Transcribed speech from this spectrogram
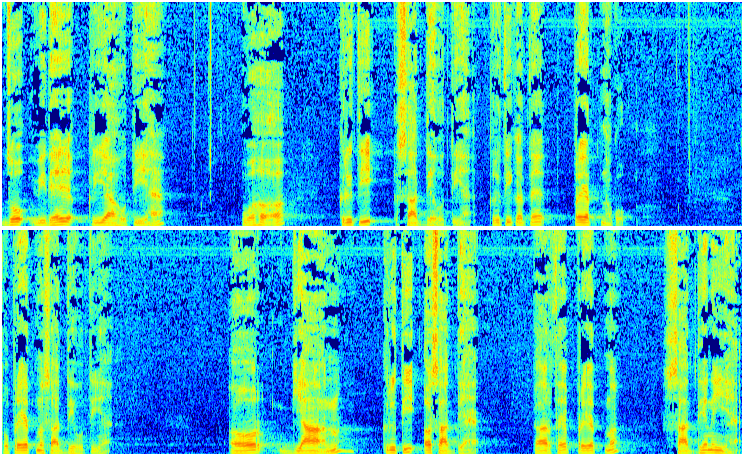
जो विधेय क्रिया होती है, वह कृति साध्य होती है। कृति कहते हैं प्रयत्न को। तो प्रयत्न साध्य होती है। और ज्ञान कृति असाध्य है। का अर्थ है प्रयत्न साध्य नहीं है।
